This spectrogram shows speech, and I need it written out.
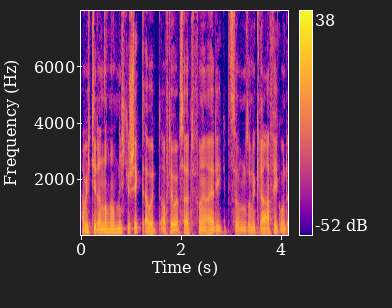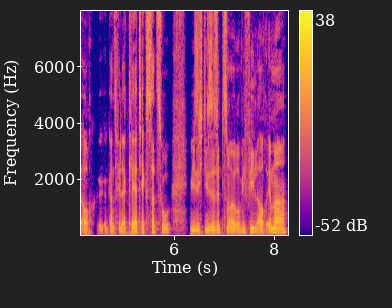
Habe ich dir dann noch, noch nicht geschickt, aber auf der Website von der ARD gibt es so, so eine Grafik und auch ganz viel Erklärtext dazu, wie sich diese 17 Euro, wie viel auch immer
